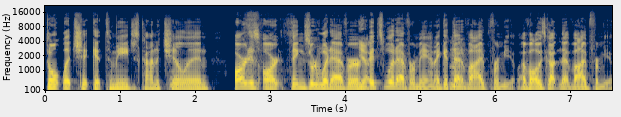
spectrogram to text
don't let shit get to me just kind of chilling art is art things are whatever. Yeah. it's whatever man. I get that Mm. vibe from you. I've always gotten that vibe from you.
